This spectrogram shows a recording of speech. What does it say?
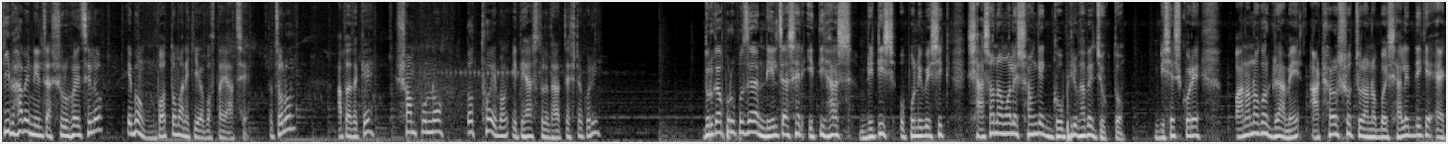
কীভাবে নীল চাষ শুরু হয়েছিল এবং বর্তমানে কী অবস্থায় আছে? তো চলুন আপনাদেরকে সম্পূর্ণ তথ্য এবং ইতিহাস তুলে ধরার চেষ্টা করি। দুর্গাপুর উপজেলার নীল চাষের ইতিহাস ব্রিটিশ উপনিবেশিক শাসন আমলের সঙ্গে গভীরভাবে যুক্ত। বিশেষ করে পানানগর গ্রামে আঠারোশো চুরানব্বই সালের দিকে এক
